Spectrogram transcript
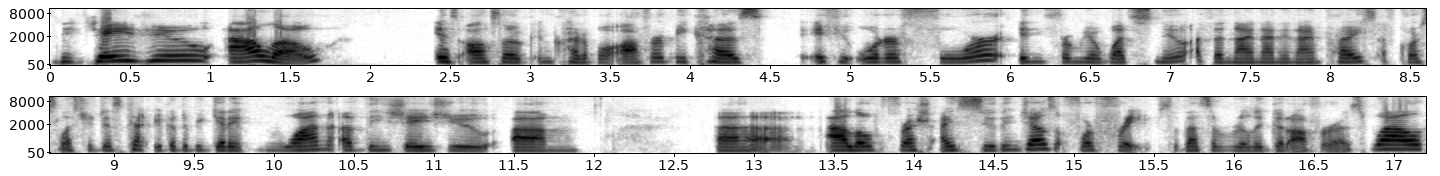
the Jeju Aloe is also an incredible offer because if you order four in from your What's New at the nine ninety nine price, of course, less your discount, you're going to be getting one of these Jeju um, uh, Aloe Fresh Ice Soothing Gels for free. So that's a really good offer as well.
